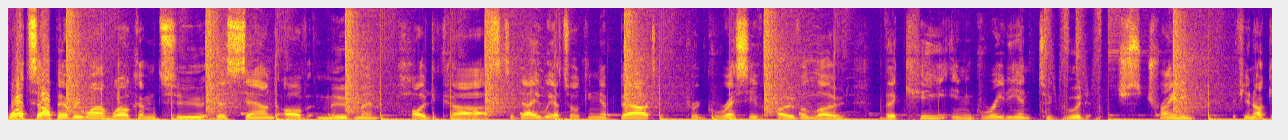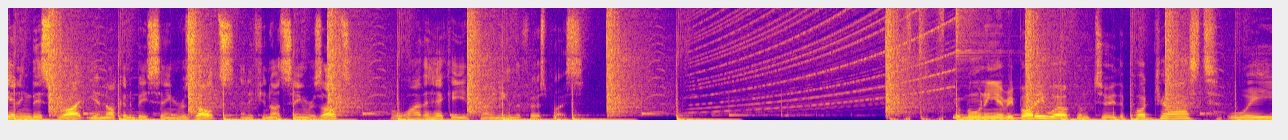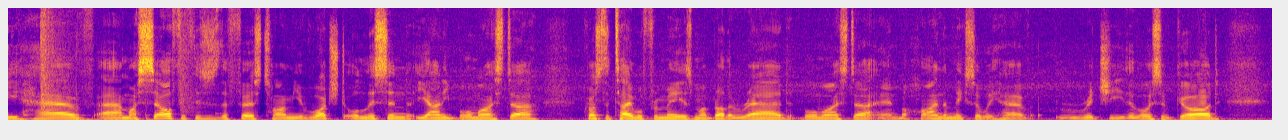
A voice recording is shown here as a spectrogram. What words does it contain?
What's up, everyone? Welcome to the Sound of Movement podcast. Today, we are talking about progressive overload, the key ingredient to good training. If you're not getting this right, you're not going to be seeing results. And if you're not seeing results, well, why the heck are you training in the first place? Good morning, everybody. Welcome to the podcast. We have uh, myself, if this is the first time you've watched or listened, Yanni Bormeister. Across the table from me is my brother Rad Bormeister, and behind the mixer we have Richie, the voice of God.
